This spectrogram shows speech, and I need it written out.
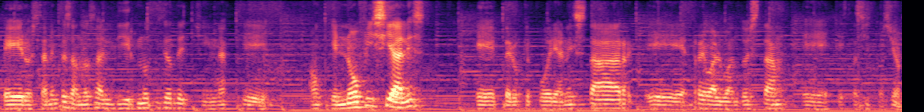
pero están empezando a salir noticias de China que, aunque no oficiales, eh, pero que podrían estar eh, revaluando esta, eh, esta situación.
